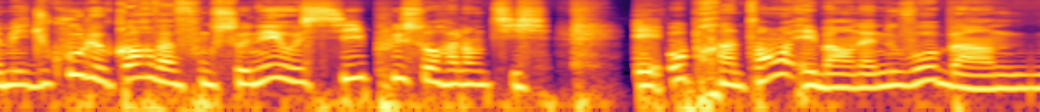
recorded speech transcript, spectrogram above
Euh, Mais du coup, le corps va fonctionner aussi plus au ralenti. Et au printemps, eh ben, on a à nouveau ben,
